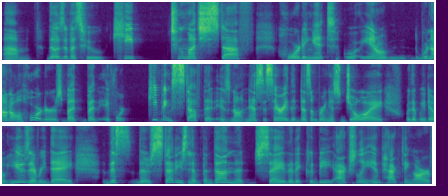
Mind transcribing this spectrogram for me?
um, those of us who keep too much stuff, hoarding it. You know, we're not all hoarders, but but if we're keeping stuff that is not necessary that doesn't bring us joy or that we don't use every day this there's studies have been done that say that it could be actually impacting our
